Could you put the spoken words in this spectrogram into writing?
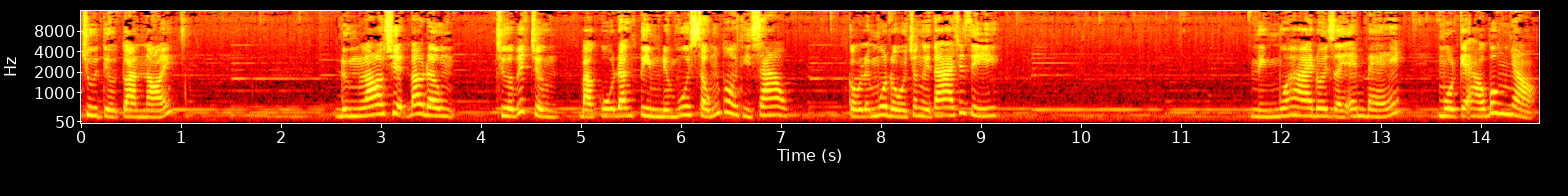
Chu Tiểu Toàn nói. Đừng lo chuyện bao đồng. Chưa biết chừng bà cụ đang tìm niềm vui sống thôi thì sao? Cậu lại mua đồ cho người ta chứ gì? Mình mua hai đôi giày em bé, Một cái áo bông nhỏ.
